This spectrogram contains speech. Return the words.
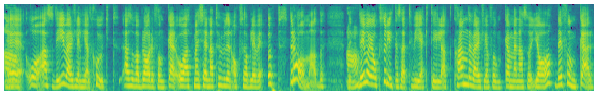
Ja. Eh, och alltså det är verkligen helt sjukt, alltså vad bra det funkar. Och att man känner att huden också har blivit uppstramad. Ja. Det, det, var jag också lite så här tvek till, att kan det verkligen funka? Men alltså ja, det funkar.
